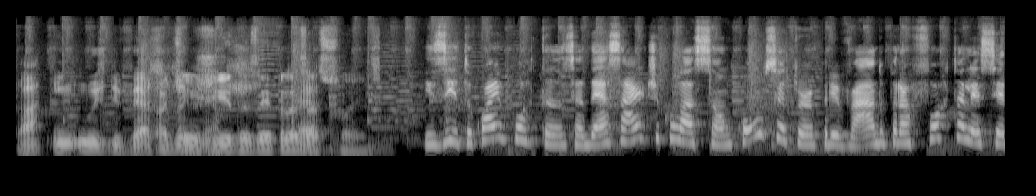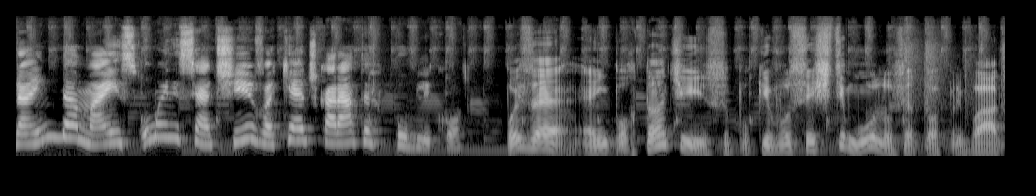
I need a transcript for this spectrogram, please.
tá? Em, nos diversos atingidas eventos. aí pelas ações. Isito, qual a importância dessa articulação com o setor privado para fortalecer ainda mais uma iniciativa que é de caráter público? Pois é, é importante isso, porque você estimula o setor privado.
